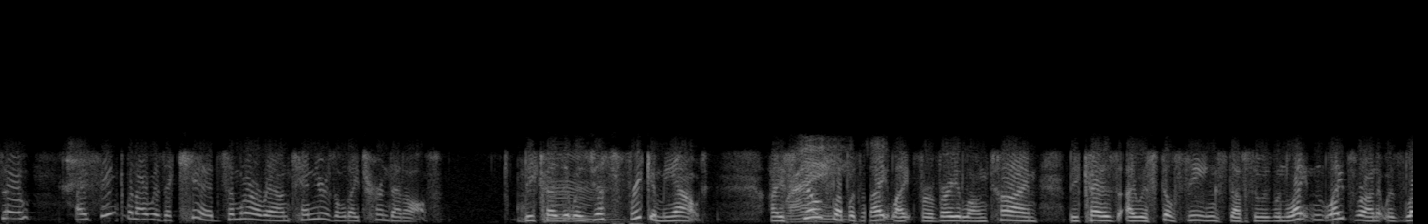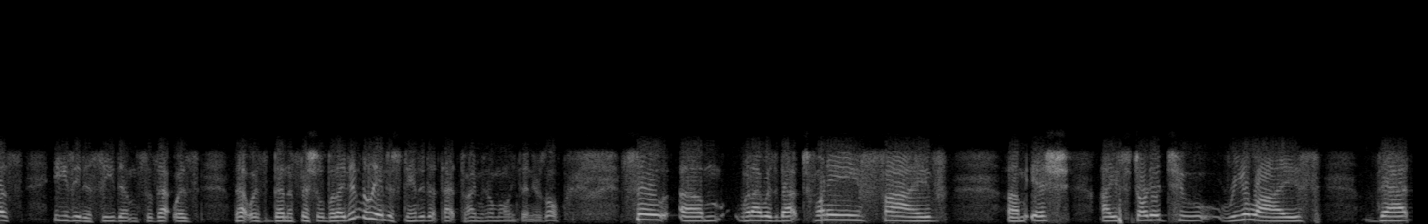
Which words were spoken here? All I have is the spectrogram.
So I think when I was a kid, somewhere around 10 years old, I turned that off because it was just freaking me out. I still slept with a nightlight for a very long time because I was still seeing stuff. So when light lights were on, it was less easy to see them. So that was that was beneficial. But I didn't really understand it at that time. You know, I'm only 10 years old. So um, when I was about 25 um, ish, I started to realize that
